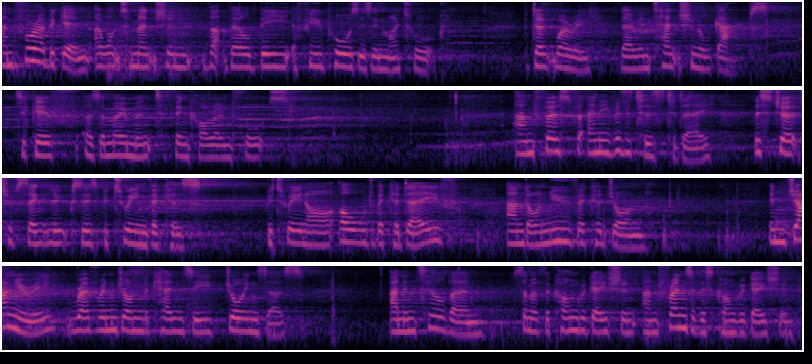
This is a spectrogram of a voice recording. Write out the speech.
And before I begin, I want to mention that there'll be a few pauses in my talk. But don't worry, they're intentional gaps to give us a moment to think our own thoughts. And first, for any visitors today, this Church of St. Luke's is between vicars, between our old vicar Dave and our new vicar John. In January, Reverend John Mackenzie joins us, and until then, some of the congregation and friends of this congregation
